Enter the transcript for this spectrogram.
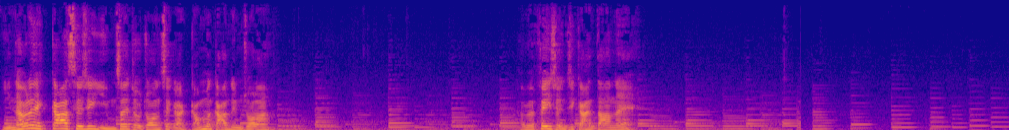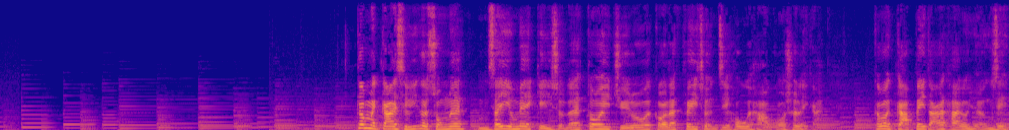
然後咧加少少芫茜做裝飾啊，咁啊搞掂咗啦，係咪非常之簡單呢？今日介紹呢個餸咧，唔使要咩技術咧，都可以煮到一個咧非常之好嘅效果出嚟噶。咁啊，夾俾大家睇下個樣先。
